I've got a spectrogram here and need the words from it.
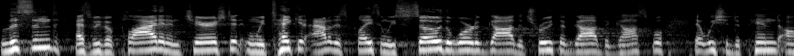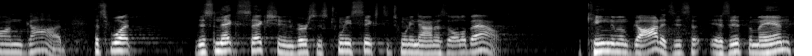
listened, as we've applied it and cherished it, when we take it out of this place and we sow the Word of God, the truth of God, the gospel, that we should depend on God. That's what this next section in verses 26 to 29 is all about. The kingdom of God is as if a man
